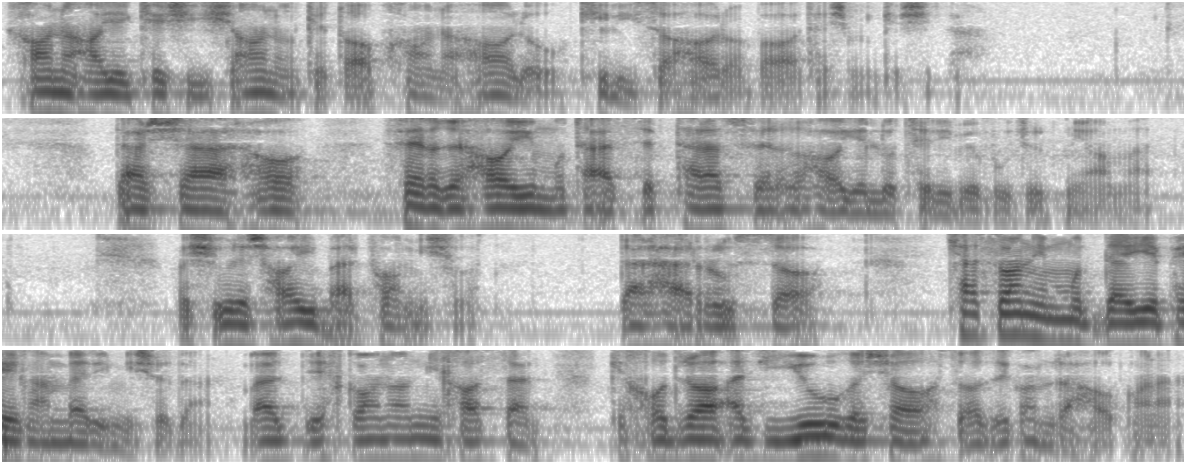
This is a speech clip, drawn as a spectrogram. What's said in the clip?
خانه های کشیشان و کتابخانه ها و کلیساها را با آتش می کشیدن. در شهرها فرقه های متعصب تر از فرقه های لوتری به وجود می آمد و شورش هایی برپا می شد در هر روستا کسانی مدعی پیغمبری می شدن و از دهقانان می که خود را از یوغ شاهزادگان رها کنند.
